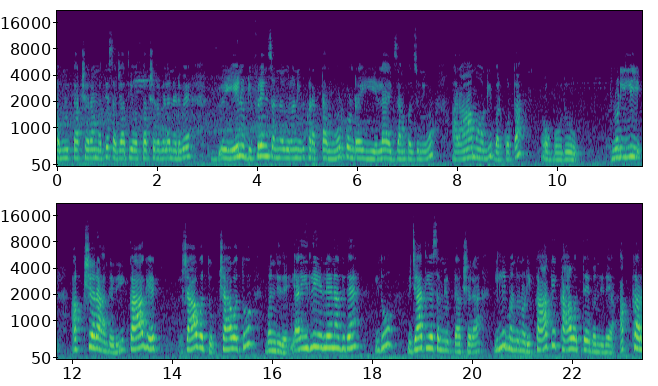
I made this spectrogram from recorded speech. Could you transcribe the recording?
ಸಂಯುಕ್ತಾಕ್ಷರ ಮತ್ತು ಸಜಾತಿಯ ಒತ್ತಕ್ಷರಗಳ ನಡುವೆ ಏನು ಡಿಫ್ರೆನ್ಸ್ ಅನ್ನೋದನ್ನ ನೀವು ಕರೆಕ್ಟಾಗಿ ನೋಡಿಕೊಂಡ್ರೆ ಈ ಎಲ್ಲ ಎಕ್ಸಾಂಪಲ್ಸು ನೀವು ಆರಾಮಾಗಿ ಬರ್ಕೋತಾ ಹೋಗ್ಬೋದು. ನೋಡಿ, ಇಲ್ಲಿ ಅಕ್ಷರ ಅಂತ ಇದೆ. ಈ ಕಾಗೆ ಶಾವತ್ತು ಕ್ಷಾವತ್ತು ಬಂದಿದೆ. ಇಲ್ಲಿ ಇಲ್ಲೇನಾಗಿದೆ? ಇದು ವಿಜಾತಿಯ ಸಂಯುಕ್ತಾಕ್ಷರ ಇಲ್ಲಿ ಬಂದು ನೋಡಿ, ಕಾಕೆ ಕಾವತ್ತೆ ಬಂದಿದೆ, ಅಕ್ಕರ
